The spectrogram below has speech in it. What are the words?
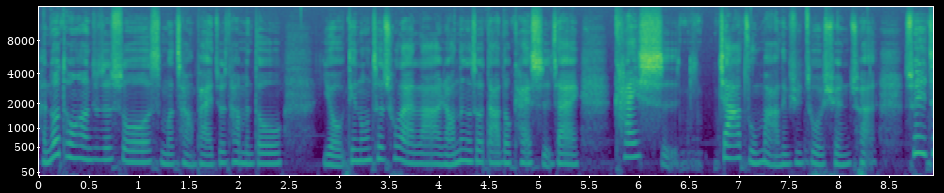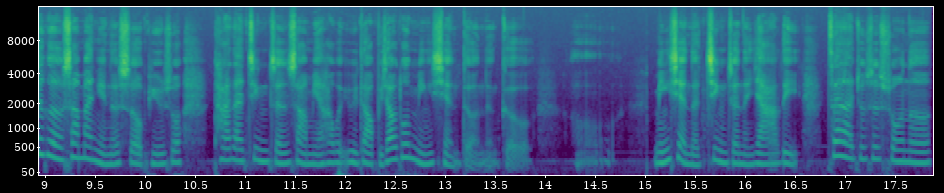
很多同行就是说什么厂牌，就是他们都有电动车出来啦，然后那个时候大家都开始在开始加足马力去做宣传。所以这个上半年的时候，比如说他在竞争上面，他会遇到比较多明显的那个呃。明显的竞争的压力，再来就是说呢，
